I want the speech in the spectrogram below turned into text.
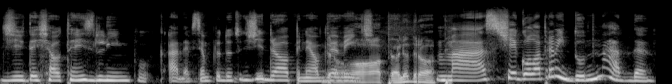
de deixar o tênis limpo. Ah, deve ser um produto de drop, né? Obviamente. Drop, olha o drop. Mas chegou lá pra mim, do nada.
